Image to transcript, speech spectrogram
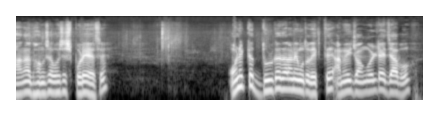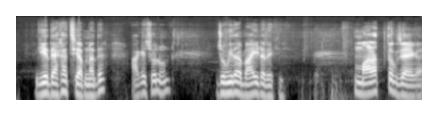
ভাঙা ধ্বংসাবশেষ পড়ে আছে। অনেকটা দুর্গা দালানের মতো দেখতে। আমি ওই জঙ্গলটায় যাব, গিয়ে দেখাচ্ছি আপনাদের। আগে চলুন, জমিদার বাড়িটা দেখি। মারাত্মক জায়গা।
